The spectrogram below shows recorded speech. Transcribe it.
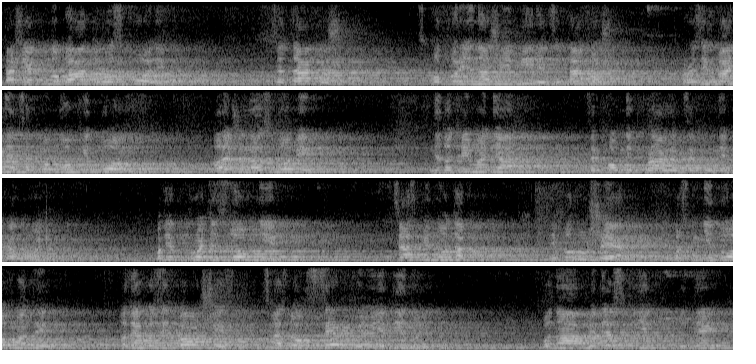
Та ж як було багато розколів, це також спотворення нашої віри, це також розірвання церковного хітону, але ж на основі недотримання церковних правил, церковних канонів. Коли вроді ззовні ця спільнота не порушує основні догмати, але розірвавши зв'язок з церквою єдиною, вона веде своїх людей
